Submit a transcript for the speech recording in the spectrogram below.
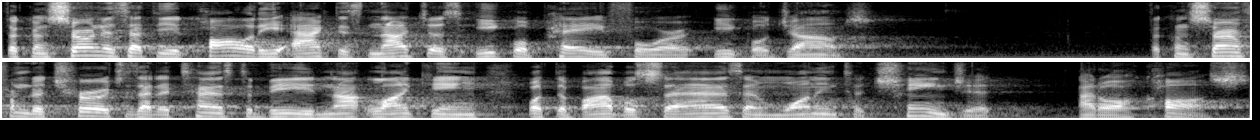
The concern is that the Equality Act is not just equal pay for equal jobs. The concern from the church is that it tends to be not liking what the Bible says and wanting to change it at all costs.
